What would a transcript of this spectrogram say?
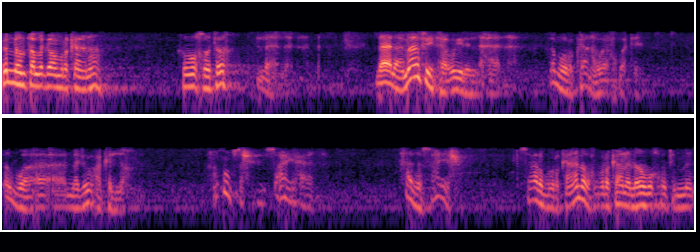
كلهم طلقوا امركانه هو إخوته؟ لا لا لا لا ما في تأويل إلا هذا. أبو وإخوته هو المجموعة كلهم. هو صحيح صحيح هذا. هذا صحيح. صار أبو ركانه وأبو ركانه لهم أخوة من,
